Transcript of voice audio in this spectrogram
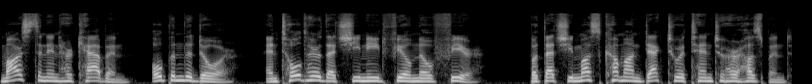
Marston in her cabin, opened the door, and told her that she need feel no fear, but that she must come on deck to attend to her husband,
